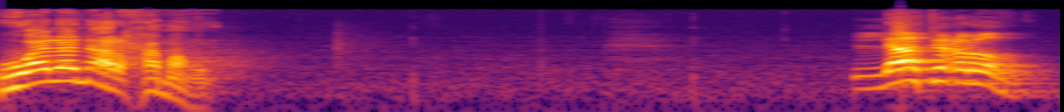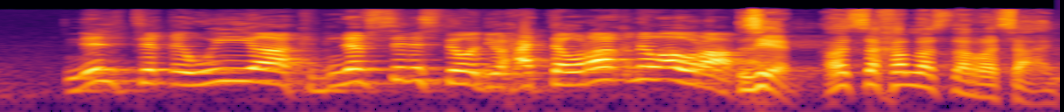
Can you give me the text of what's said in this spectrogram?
ولن أرحمه. لا تعرض. نلتقي وياك بنفس الاستوديو حتى أوراقنا واوراق زين هسه خلصت الرسائل.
